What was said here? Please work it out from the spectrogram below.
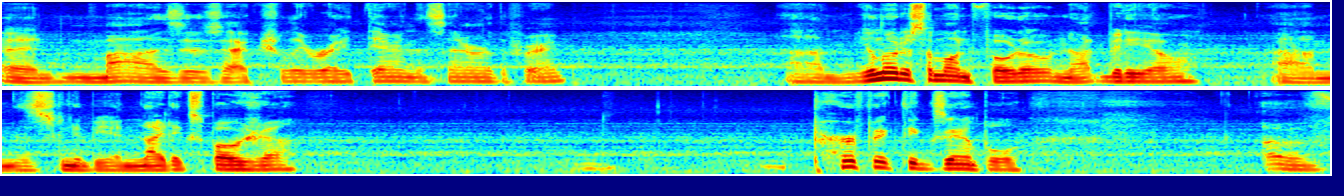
and Mars is actually right there in the center of the frame. Um, you'll notice I'm on photo, not video. Um, this is going to be a night exposure. Perfect example of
